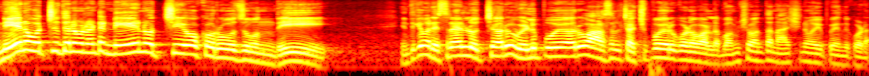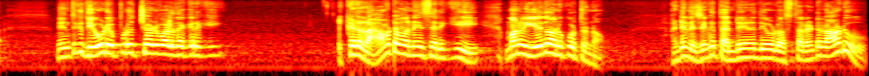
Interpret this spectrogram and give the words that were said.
నేను వచ్చి దినం అంటే నేను వచ్చే ఒక రోజు ఉంది. ఇందుకే మరి ఇస్రాయల్లో వచ్చారు వెళ్ళిపోయారు అసలు చచ్చిపోయారు కూడా వాళ్ళ వంశం అంతా నాశనం అయిపోయింది కూడా. ఇంతకు దేవుడు ఎప్పుడు వచ్చాడు వాళ్ళ దగ్గరికి? ఇక్కడ రావటం అనేసరికి మనం ఏదో అనుకుంటున్నాం. అంటే నిజంగా తండ్రి అయిన దేవుడు వస్తారంటే రాడు.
